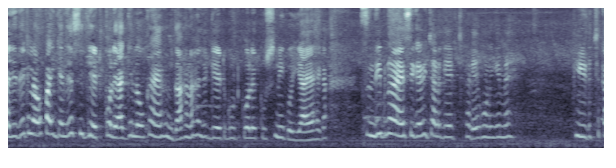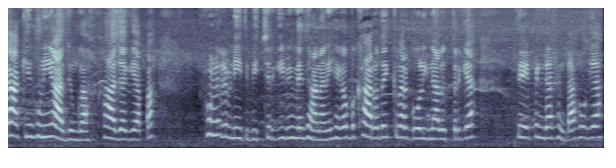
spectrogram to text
ਹਜੇ ਦੇਖ ਲਓ, ਭਾਈ ਕਹਿੰਦੇ ਅਸੀਂ ਗੇਟ ਕੋਲੇ ਆ ਕੇ ਲੋਕ ਐ ਹੁੰਦਾ ਹਨਾ, ਹਜੇ ਗੇਟ ਗੂਟ ਕੋਲੇ ਕੁਛ ਨਹੀਂ ਕੋਈ ਆਇਆ ਹੈਗਾ। ਸੰਦੀਪ ਨੂੰ ਆਇਆ ਸੀਗਾ ਵੀ ਚੱਲ ਗੇਟ 'ਚ ਖੜੇ ਹੋਣਗੇ ਮੈਂ। ਫੀਡ ਚਕਾ ਕੇ ਹੁਣੀ ਆ ਜਾਊਂਗਾ, ਆ ਜਾਗੇ ਆਪਾਂ। ਹੁਣ ਰਵਨੀਤ ਵਿਚਰ ਗਈ ਵੀ ਮੈਂ ਜਾਣਾ ਨਹੀਂ ਹੈਗਾ, ਉਹ ਬੁਖਾਰ ਉਹਦਾ ਇੱਕ ਵਾਰ ਗੋਲੀ ਨਾਲ ਉਤਰ ਗਿਆ ਤੇ ਪਿੰਡਾ ਠੰਡਾ ਹੋ ਗਿਆ।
